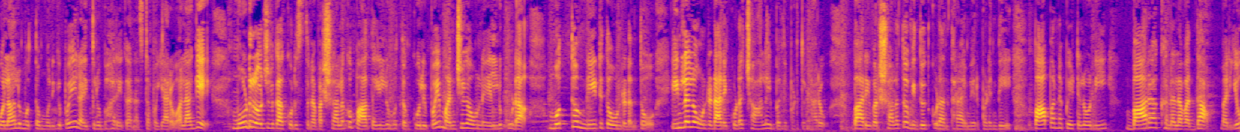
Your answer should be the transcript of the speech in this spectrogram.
పొలాలు మొత్తం మునిగిపోయి రైతులు భారీగా నష్టపోయారు. అలాగే మూడు రోజులుగా కురుస్తున్న వర్షాలకు పాత ఇల్లు మొత్తం కూలిపోయి మంచిగా ఉన్న ఇల్లు కూడా మొత్తం నీటితో ఉండడంతో ఇండ్లలో ఉండడానికి కూడా చాలా ఇబ్బంది పడుతున్నారు. భారీ వర్షాలతో విద్యుత్ కూడా అంతరాయం ఏర్పడింది. పాపన్నపేటలోని బారాఖనల వద్ద మరియు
